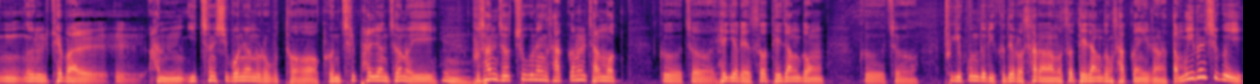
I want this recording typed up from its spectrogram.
을 개발한 2015년으로부터 근 7, 8년 전의 음. 부산 저축은행 사건을 잘못 그 저 해결해서 대장동 그 저 투기꾼들이 그대로 살아남아서 대장동 사건이 일어났다. 뭐 이런 식의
